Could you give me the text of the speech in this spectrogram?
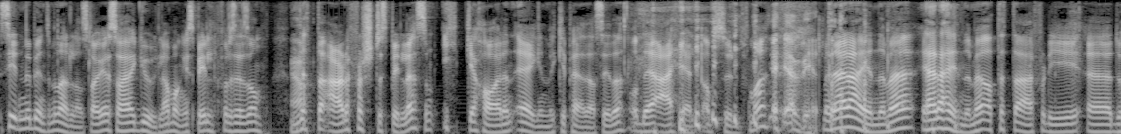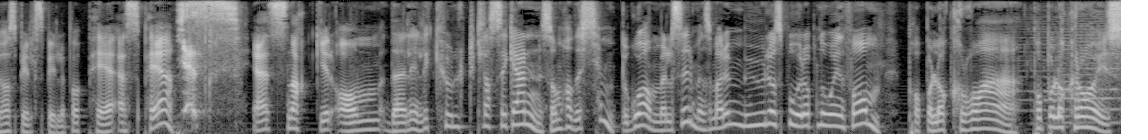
siden vi begynte med nederlandslaget, så har jeg googla mange spill, for å si det sånn. Ja. Dette er det første spillet som ikke har en egen Wikipedia-side, og det er helt absurd for meg. Jeg vet Men jeg regner med, jeg regner med at dette er fordi eh, du har spilt spillet på PSP. Yes! Jeg snakker om den lille kultklassikeren som hadde kjempegode anmeldelser, men som er umulig å spore opp noe info om. Popolo Croix. Popolo Croix.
